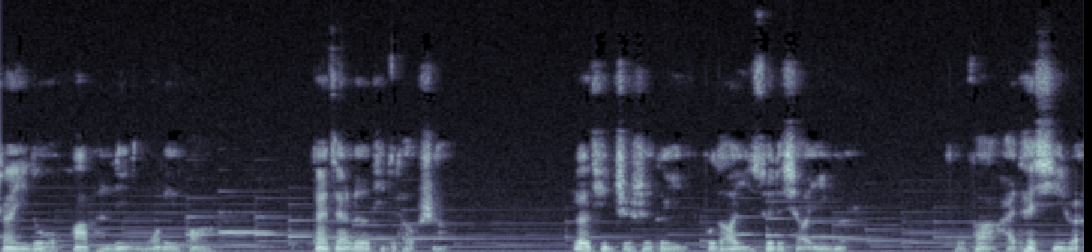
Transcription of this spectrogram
摘一朵花盆里的茉莉花，戴在乐蒂的头上。乐蒂只是个不到一岁的小婴儿，头发还太稀软，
